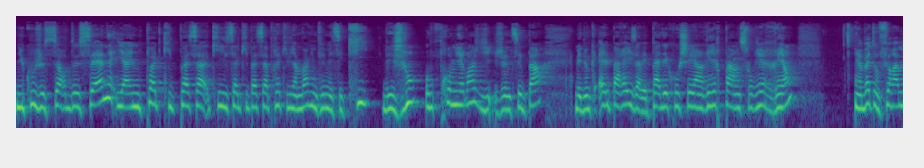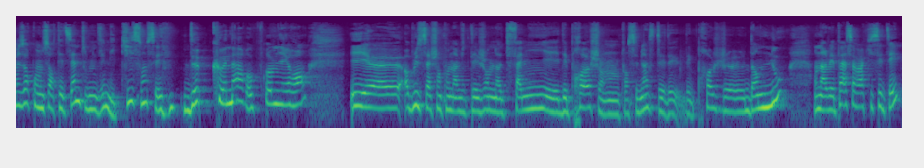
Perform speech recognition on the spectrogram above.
Du coup, je sors de scène. Il y a une pote qui passe, à, qui celle qui passe après, qui vient me voir, qui me fait mais c'est qui les gens au premier rang? Je dis je ne sais pas. Mais donc elle, pareil, ils avaient pas décroché un rire, pas un sourire, rien. Et en fait, au fur et à mesure qu'on sortait de scène, tout le monde disait mais qui sont ces deux connards au premier rang? Et euh, en plus, sachant qu'on invite des gens de notre famille et des proches, on pensait bien que c'était des, proches d'un de nous. On n'arrivait pas à savoir qui c'était.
